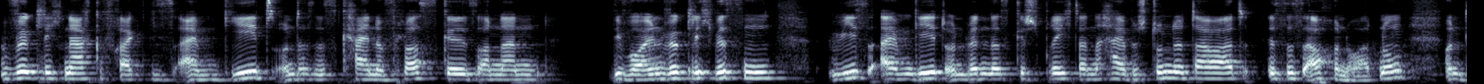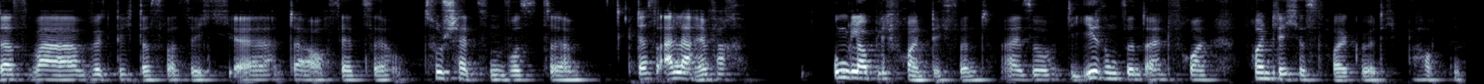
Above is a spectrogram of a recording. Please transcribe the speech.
wirklich nachgefragt, wie es einem geht und das ist keine Floskel, sondern die wollen wirklich wissen, wie es einem geht. Und wenn das Gespräch dann eine halbe Stunde dauert, ist es auch in Ordnung. Und das war wirklich das, was ich äh, da auch sehr zu schätzen wusste, dass alle einfach unglaublich freundlich sind. Also die Iren sind ein freundliches Volk, würde ich behaupten.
